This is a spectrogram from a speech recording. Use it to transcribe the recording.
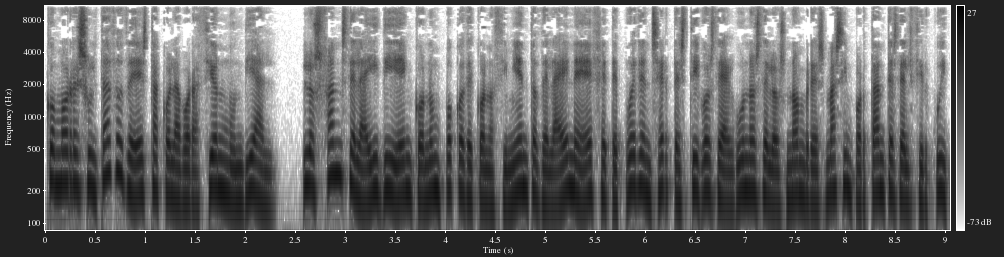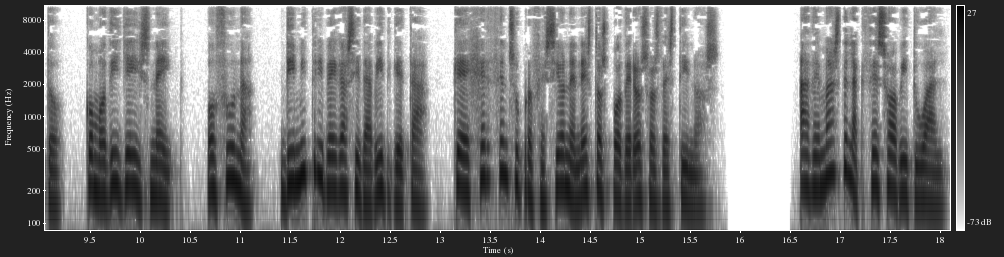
Como resultado de esta colaboración mundial, los fans de la IDN con un poco de conocimiento de la NFT pueden ser testigos de algunos de los nombres más importantes del circuito, como DJ Snake, Ozuna, Dimitri Vegas y David Guetta, que ejercen su profesión en estos poderosos destinos. Además del acceso habitual,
